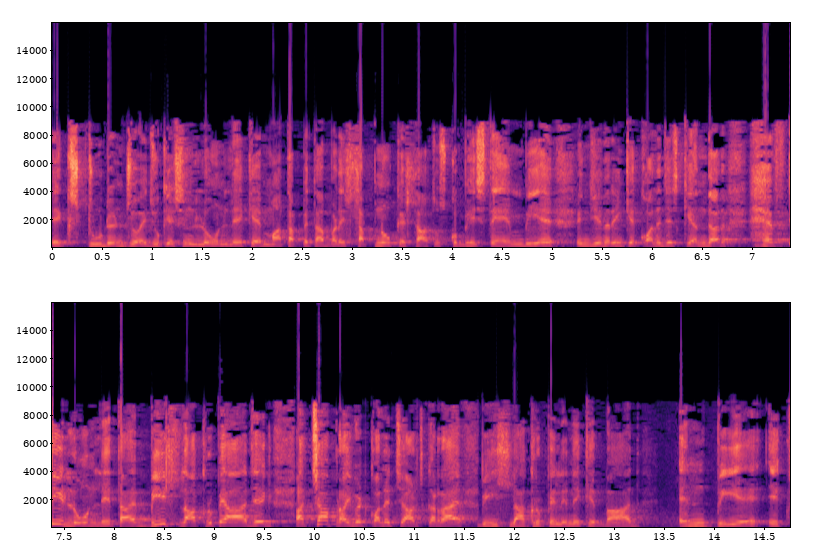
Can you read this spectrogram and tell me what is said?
एक स्टूडेंट जो एजुकेशन लोन लेके माता पिता बड़े सपनों के साथ उसको भेजते हैं एमबीए इंजीनियरिंग के कॉलेजेस के अंदर हेफ्टी लोन लेता है। 20 लाख रुपया आज एक अच्छा प्राइवेट कॉलेज चार्ज कर रहा है। 20 लाख रुपए लेने के बाद एनपीए एक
